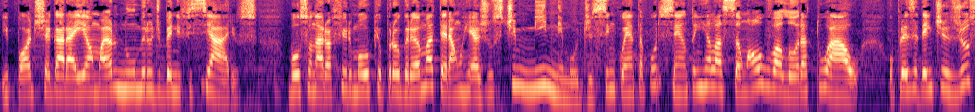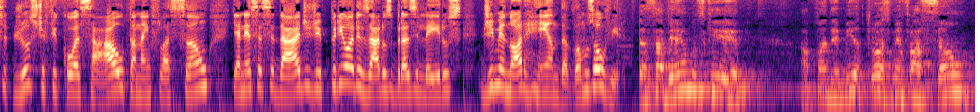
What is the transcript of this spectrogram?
e pode chegar aí a um maior número de beneficiários. Bolsonaro afirmou que o programa terá um reajuste mínimo de 50% em relação ao valor atual. O presidente justificou essa alta na inflação e a necessidade de priorizar os brasileiros de menor renda. Vamos ouvir. Sabemos que a pandemia trouxe uma inflação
